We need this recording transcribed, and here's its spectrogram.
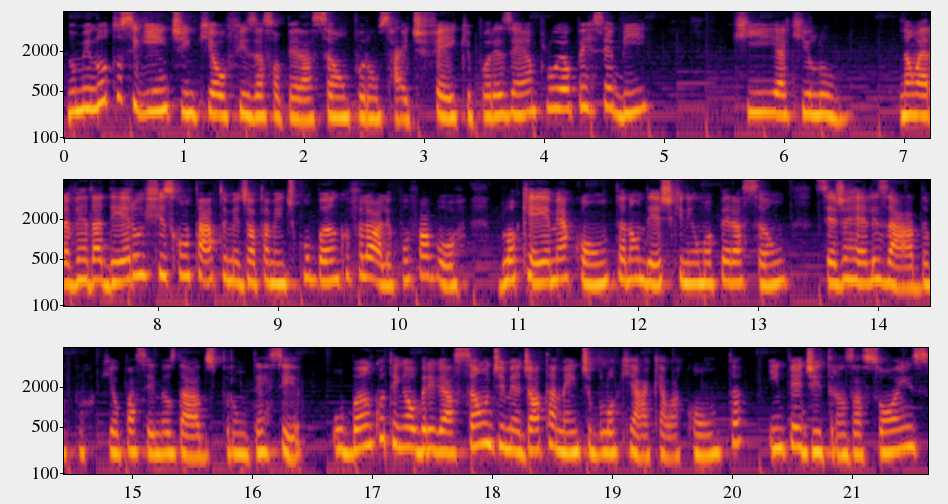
No minuto seguinte em que eu fiz essa operação por um site fake, por exemplo, eu percebi que aquilo não era verdadeiro e fiz contato imediatamente com o banco e falei: olha, por favor, bloqueie a minha conta, não deixe que nenhuma operação seja realizada, porque eu passei meus dados para um terceiro. O banco tem a obrigação de imediatamente bloquear aquela conta, impedir transações,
